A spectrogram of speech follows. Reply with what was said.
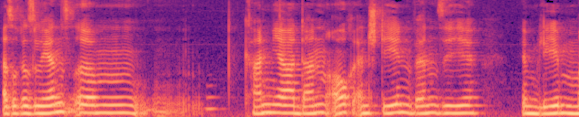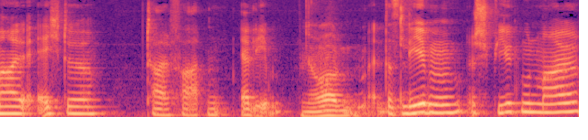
Also Resilienz ähm, kann ja dann auch entstehen, wenn Sie im Leben mal echte Talfahrten erleben. Ja. Das Leben spielt nun mal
